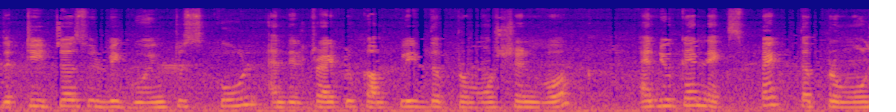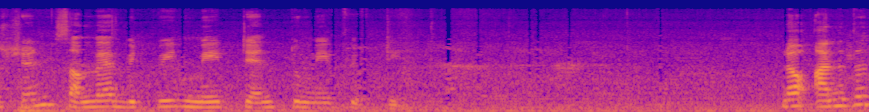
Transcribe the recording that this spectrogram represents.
the teachers will be going to school and they'll try to complete the promotion work and you can expect the promotion somewhere between May 10th to May 15th. Now another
